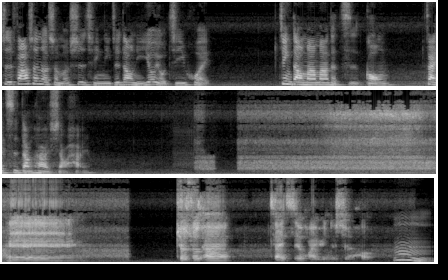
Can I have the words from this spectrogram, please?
时发生了什么事情？你知道，你又有机会进到妈妈的子宫，再次当她的小孩。嗯，就说她再次怀孕的时候。嗯，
